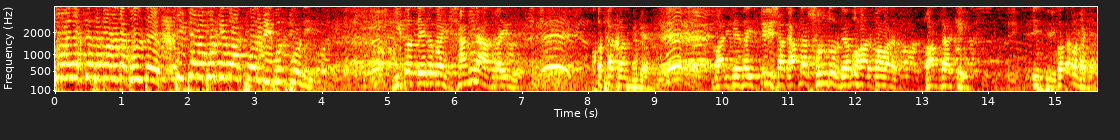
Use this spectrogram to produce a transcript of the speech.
সময় লাগতেছে দরজা খুলতে। পিঠের উপর কিন্তু আজ পড়বি বুঝব নি ভিতর না কথা? বাড়িতে স্ত্রীর সাথে আপনার সুন্দর ব্যবহার পাওয়ার হকদার কে? স্ত্রী, কথা কন কেন?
